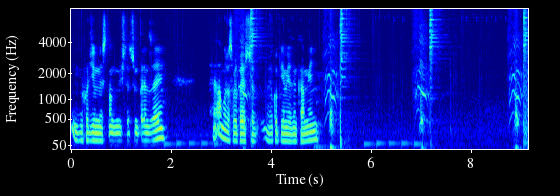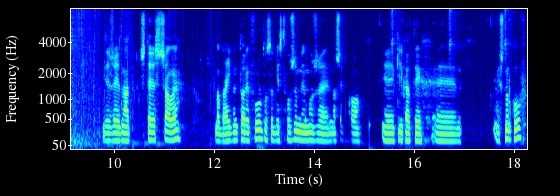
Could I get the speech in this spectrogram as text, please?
i wychodzimy stąd myślę czym prędzej. A może sobie to jeszcze wykopiemy jeden kamień. Widzę, że jest na 4 strzały. Dobra, inwentory full, to sobie stworzymy może na szybko kilka tych e, sznurków.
